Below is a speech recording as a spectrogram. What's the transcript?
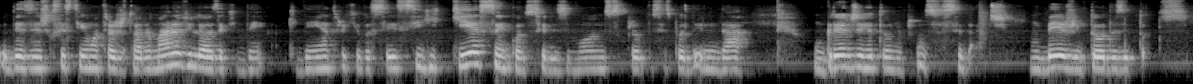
Eu desejo que vocês tenham uma trajetória maravilhosa aqui, de, aqui dentro, que vocês se enriqueçam enquanto seres humanos, para vocês poderem dar um grande retorno para a nossa sociedade. Um beijo em todas e todos.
